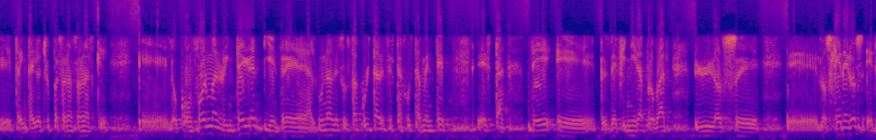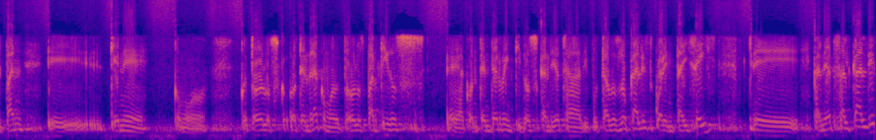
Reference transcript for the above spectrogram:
Eh, 38 personas son las que eh, lo conforman, lo integran y entre algunas de sus facultades está justamente esta de eh, pues definir, aprobar los los géneros. El PAN tiene como todos los o tendrá como todos los partidos eh, a contender 22 candidatos a diputados locales, 46 eh, candidatos a alcaldes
